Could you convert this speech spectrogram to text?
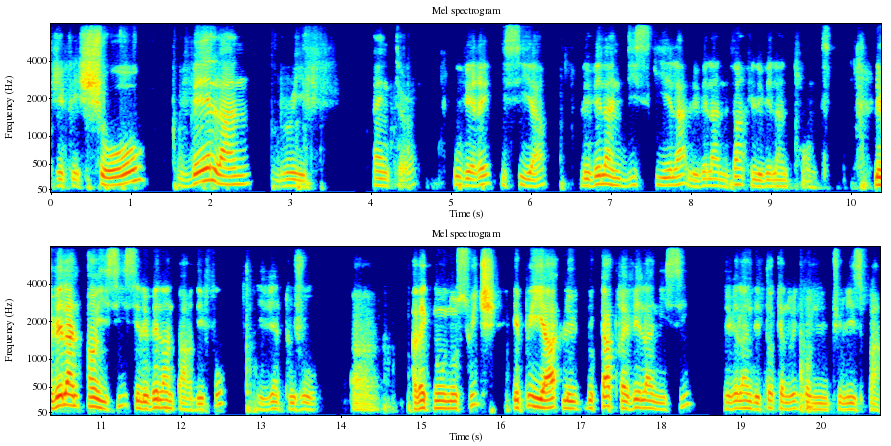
J'ai fait show VLAN brief. Enter. Vous verrez ici, il y a le VLAN 10 qui est là, le VLAN 20 et le VLAN 30. Le VLAN 1 ici, c'est le VLAN par défaut. Il vient toujours euh, avec nos, switches. Et puis, il y a le, 4 VLAN ici, le VLAN des tokens qu'on n'utilise pas.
